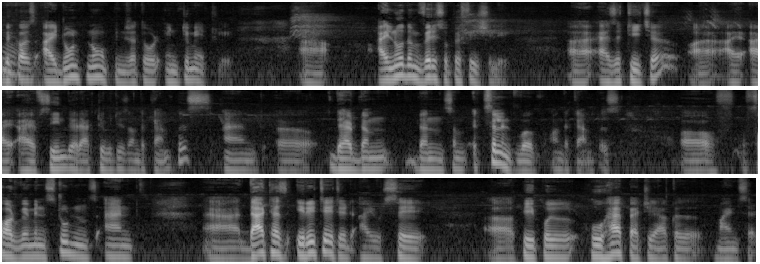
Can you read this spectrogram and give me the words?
because I don't know Pinjra Tod intimately. Uh, I know them very superficially. Uh, as a teacher, I, I, I have seen their activities on the campus, and uh, they have done, done some excellent work on the campus uh, for women students, and that has irritated, I would say, people who have patriarchal mindset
